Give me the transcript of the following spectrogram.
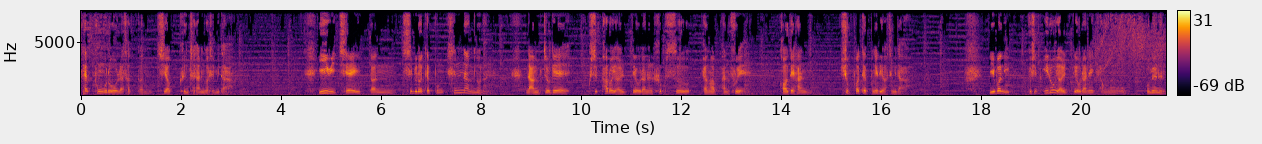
태풍으로 올라섰던 지역 근처라는 것입니다. 이 위치에 있던 11호 태풍 흰남노는 남쪽에 98호 열대요란을 흡수 병합한 후에 거대한 슈퍼 태풍이 되었습니다. 이번 91호 열대요란의 경우 보면은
